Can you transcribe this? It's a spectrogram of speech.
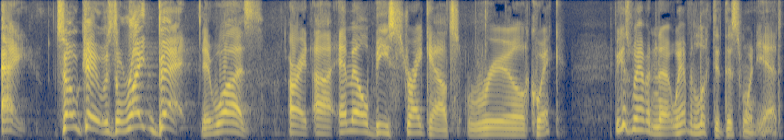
Hey, it's okay. It was the right bet. It was. All right, uh, MLB strikeouts, real quick, because we haven't uh, we haven't looked at this one yet.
